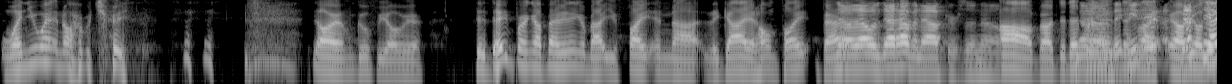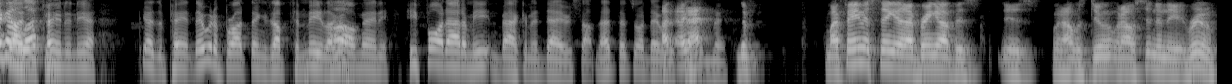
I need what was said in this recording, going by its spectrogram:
When you went in arbitration, sorry, I'm goofy over here. Did they bring up anything about you fighting uh, the guy at home plate? Barrett? No, that was that happened after, so no. Oh, bro, did they No, bring no, anything you- like, uh, yo, that's- yo, see, this I got guy's a lucky. pain in the ass. You guys are pain. They would have brought things up to me like, Oh. oh, man, he, he fought Adam Eaton back in the day or something. That, that's what they would have I- said I- to me. the my famous thing that I bring up is is when I was doing when I was sitting in the room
